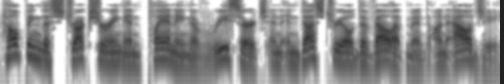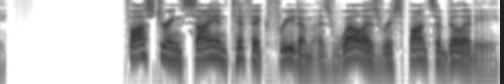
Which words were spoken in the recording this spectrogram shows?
Helping the structuring and planning of research and industrial development on algae Fostering scientific freedom as well as responsibility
